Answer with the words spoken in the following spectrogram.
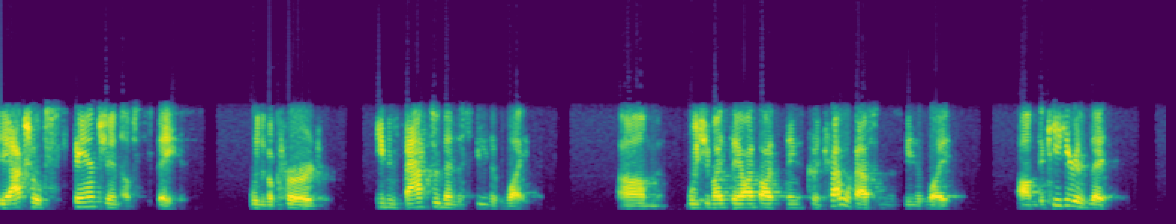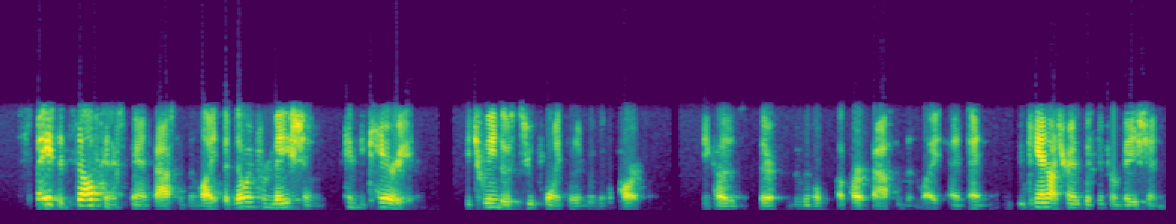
the actual expansion of space would have occurred even faster than the speed of light. Um, which you might say, oh, I thought things couldn't travel faster than the speed of light. Um, the key here is that space itself can expand faster than light, but no information can be carried between those two points that are moving apart because they're moving apart faster than light. And, and you cannot transmit information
